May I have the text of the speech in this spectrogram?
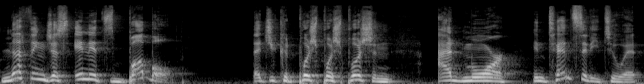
nothing just in its bubble. that you could push, push, push and add more intensity to it,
